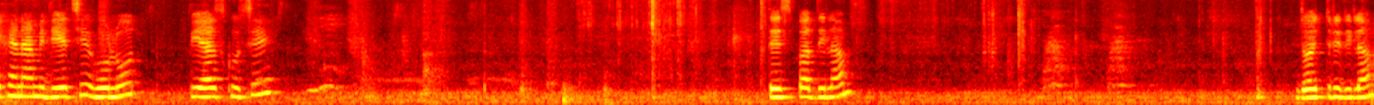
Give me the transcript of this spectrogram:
এখানে আমি দিয়েছি হলুদ, পেঁয়াজ কুচি। তেজপাত দিলাম। জয়ত্রী দিলাম।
